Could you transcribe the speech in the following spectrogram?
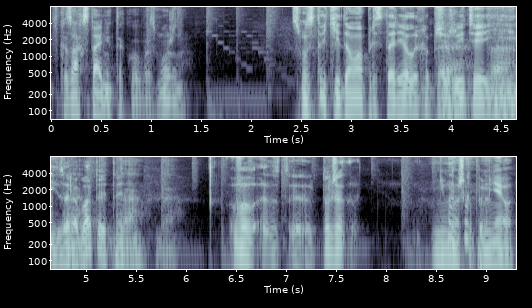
в Казахстане такое возможно? В смысле, такие дома престарелых, общежития да, и да, зарабатывают да, на этом? Да, да. В, тоже немножко поменяю.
